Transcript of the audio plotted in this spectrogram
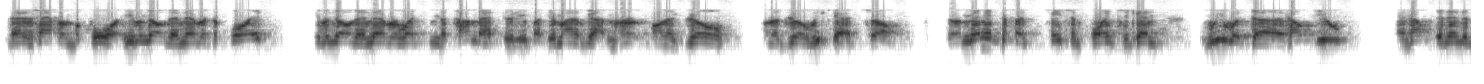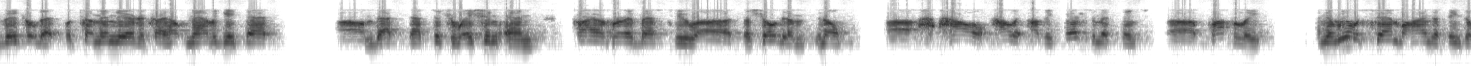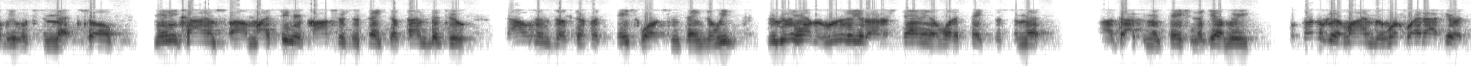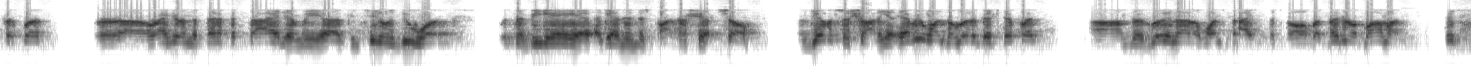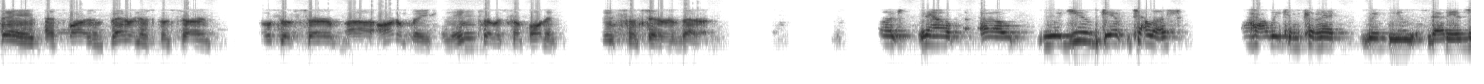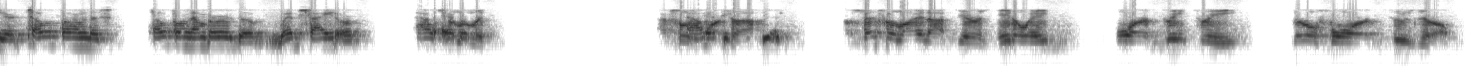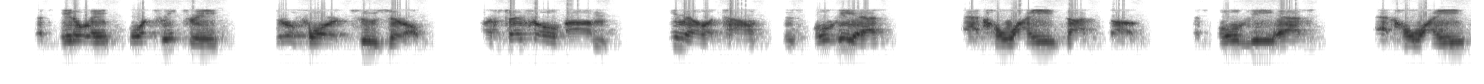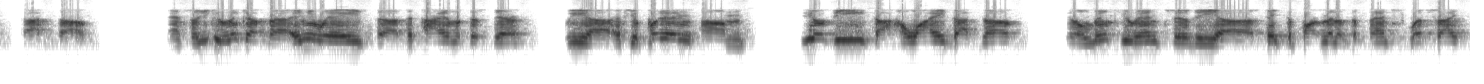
That has happened before, even though they never deployed, even though they never went into combat duty, but they might have gotten hurt on a drill on a drill weekend. So there are many different case in points. Again, we would uh, help you and help an individual that would come in there to try to help navigate that um, that that situation and try our very best to uh, to show them, you know, uh, how how how they can submit things uh, properly, and then we would stand behind the things that we would submit. So many times, uh, my senior counselors and things have been to thousands of different caseworks and things, and we we really have a really good understanding of what it takes to submit uh, documentation. Again, we we're perfectly aligned. We work right out here at Tripler. We're uh, right here on the benefit side, and we uh, continually do work with the VA uh, again in this partnership. So give us a shot. Again, everyone's a little bit different. Um, there's really not a one size fits all, but President Obama did say, as far as veteran is concerned, those who have served uh, honorably in any service component is considered a veteran. Now, uh, would you give tell us how we can connect with you? That is your telephone, the telephone number, the website, or however. Absolutely. Absolutely, Marsha. Central line out here is 808 433 0420. That's 808 433 0420. Our central um, email account is ovs hawaii.gov. That's ovs at hawaii.gov. And so you can look up uh, any ways uh, tie in with us there we uh, if you put in um, DoD.hawaii.gov, it'll link you into the uh, State Department of Defense website.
